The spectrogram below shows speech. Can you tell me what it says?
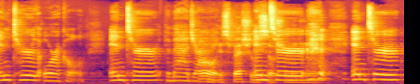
enter the oracle, enter the magi Oh, especially enter enter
